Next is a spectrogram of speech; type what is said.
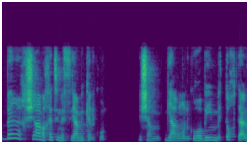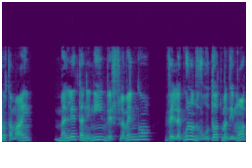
בערך שעה וחצי נסיעה מקנקון. יש שם יער מונגרובים בתוך תעלות המים, מלא תנינים ופלמנגו ולגונות ורודות מדהימות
